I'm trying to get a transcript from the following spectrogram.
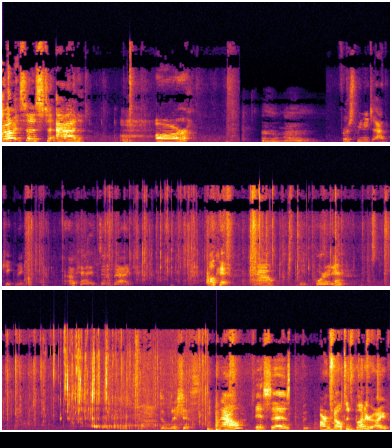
now it says to add our Oh no. First we need to add the cake mix. Okay, it's in a bag. Okay, now we pour it in. Delicious. Now it says our melted butter I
